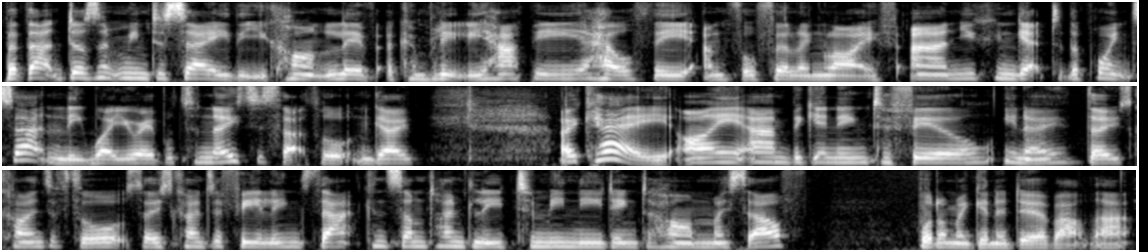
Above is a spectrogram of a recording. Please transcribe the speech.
but that doesn't mean to say that you can't live a completely happy, healthy, and fulfilling life. And you can get to the point, certainly, where you're able to notice that thought and go, okay, I am beginning to feel, you know, those kinds of thoughts, those kinds of feelings. That can sometimes lead to me needing to harm myself what am I going to do about that?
